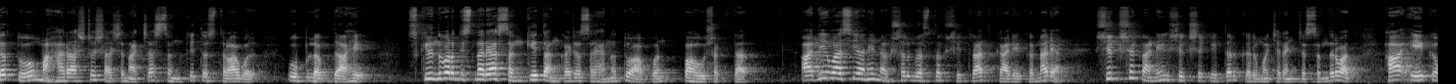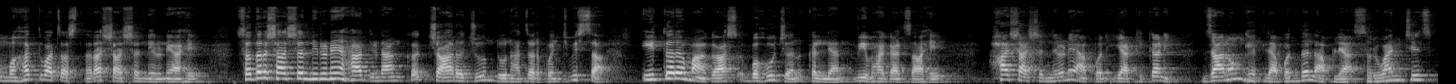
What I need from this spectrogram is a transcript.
तर तो महाराष्ट्र शासनाच्या संकेतस्थळावर उपलब्ध आहे. स्क्रीनवर दिसणाऱ्या संकेतांकाच्या सहाय्यानं तो आपण पाहू शकतात आदिवासी आणि नक्षलग्रस्त क्षेत्रात कार्य करणाऱ्या शिक्षक आणि शिक्षकेतर कर्मचाऱ्यांच्या संदर्भात हा एक महत्त्वाचा असणारा शासन निर्णय आहे. सदर शासन निर्णय हा दिनांक चार जून दोन हजार पंचवीसचा इतर मागास बहुजन कल्याण विभागाचा आहे. हा शासन निर्णय आपण या ठिकाणी जाणून घेतल्याबद्दल आपल्या सर्वांचेच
